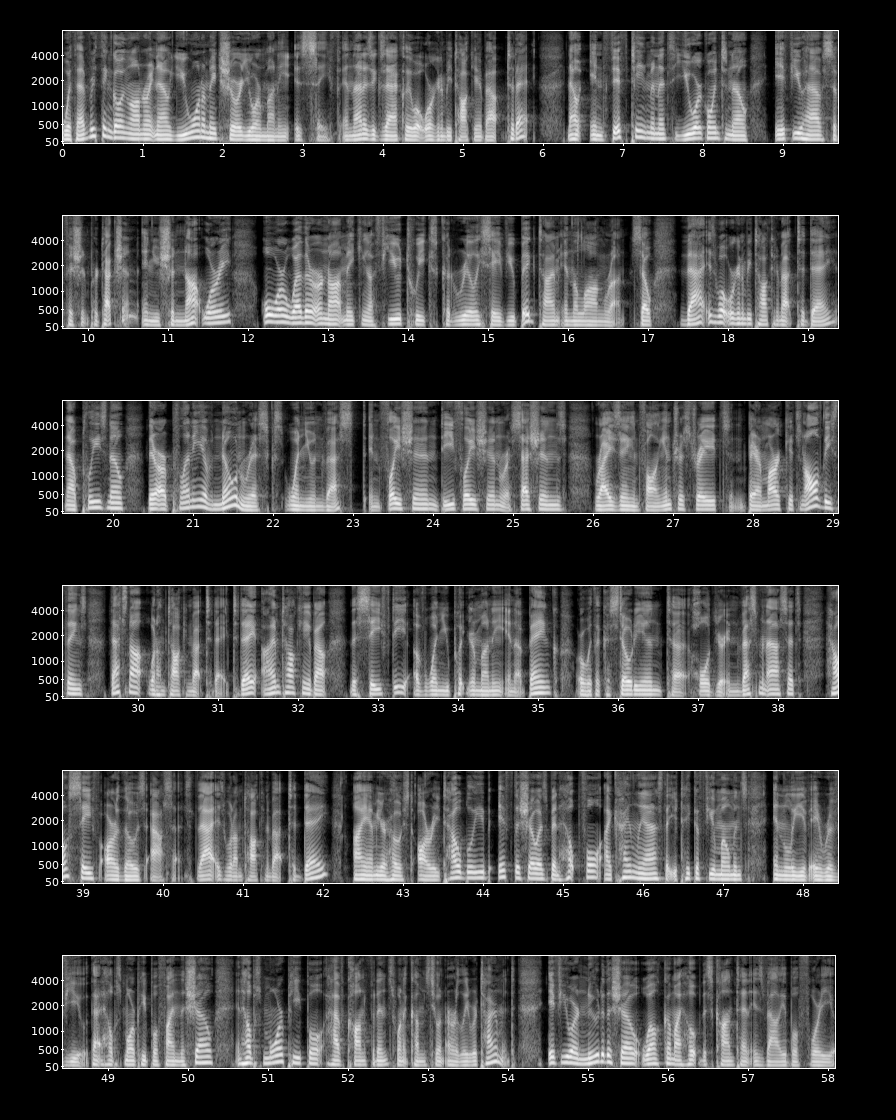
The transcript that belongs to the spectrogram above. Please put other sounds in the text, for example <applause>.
With everything going on right now, you want to make sure your money is safe. And that is exactly what we're going to be talking about today. Now, in 15 minutes, you are going to know if you have sufficient protection and you should not worry or whether or not making a few tweaks could really save you big time in the long run. So that is what we're going to be talking about today. Now, please know there are plenty of known risks when you invest inflation, deflation, recessions, rising and falling interest rates and bear markets and all of these things. That's not what I'm talking about today. Today, I'm talking about the safety of when you put your money in a bank or with a custodian to hold your investment assets. How safe are those assets? That is what I'm talking about today. I am your host, Ari Taublieb. If the show has been helpful, I kindly ask that you take a few moments and leave a review. That helps more people find the show and helps more people have confidence when it comes to an early retirement. If you are new to the show, welcome. I hope this content is valuable for you.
